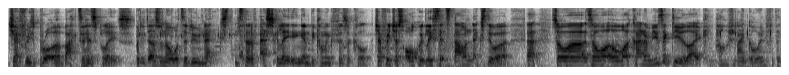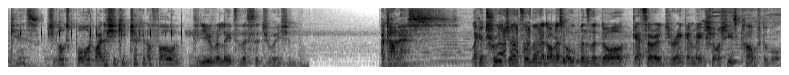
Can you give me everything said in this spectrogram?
Jeffrey's brought her back to his place, but he doesn't know what to do next. Instead of escalating and becoming physical, Jeffrey just awkwardly sits down next to her. Uh, so, uh, so what, what kind of music do you like? How should I go in for the kiss? She looks bored. Why does she keep checking her phone? Can you relate to this situation? Adonis. Like a true gentleman, Adonis opens the door, gets her a drink, and makes sure she's comfortable.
